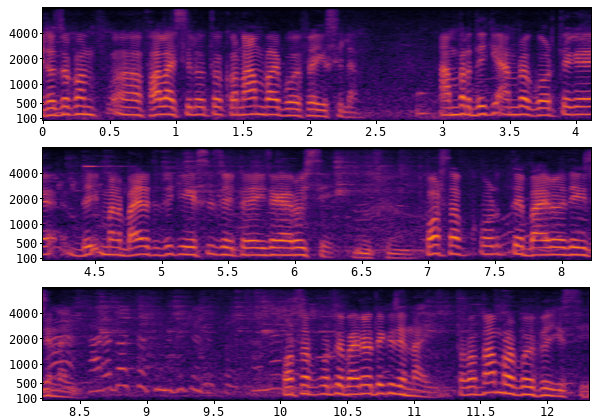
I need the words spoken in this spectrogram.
এটা যখন ফালাইছিল তখন আমরাই ভয় পেয়ে গেছিলাম। আমরা দেখি আমরা ঘর থেকে মানে বাইরে থেকে গেছি যে এটা এই জায়গায় রয়েছে। আচ্ছা। প্রস্রাব করতে বাইরে দেখি যে নাই। প্রস্রাব করতে বাইরে দেখি যে নাই। তখন তো আমরা ভয় পেয়ে গেছি।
